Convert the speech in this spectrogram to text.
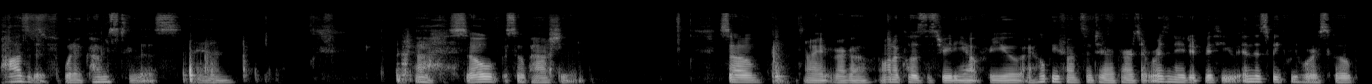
positive when it comes to this and ah, so so passionate. So all right virgo i want to close this reading out for you. I hope you found some tarot cards that resonated with you in this weekly horoscope.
